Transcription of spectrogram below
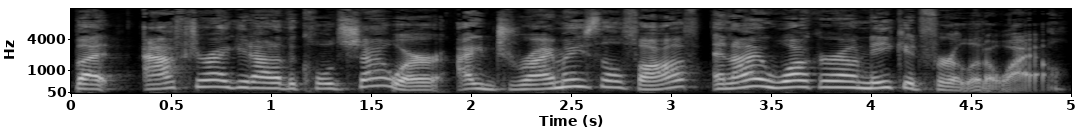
but after I get out of the cold shower, I dry myself off and I walk around naked for a little while.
